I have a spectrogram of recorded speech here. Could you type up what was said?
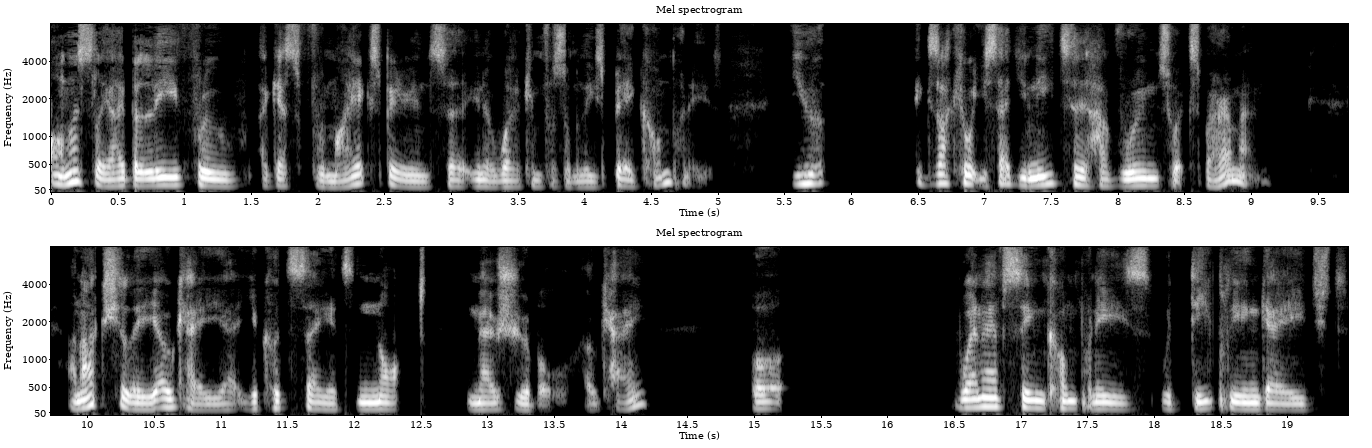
Honestly, I believe through, I guess, from my experience, uh, you know, working for some of these big companies, you exactly what you said. You need to have room to experiment. And actually, okay, yeah, you could say it's not measurable, okay? But when I've seen companies with deeply engaged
